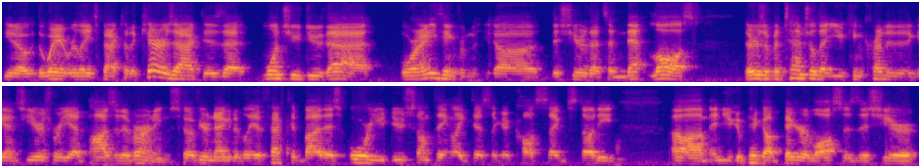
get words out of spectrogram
you know, the way it relates back to the CARES Act is that once you do that, or anything from uh, this year that's a net loss, there's a potential that you can credit it against years where you had positive earnings. So if you're negatively affected by this, or you do something like this, like a cost seg study, um, and you can pick up bigger losses this year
